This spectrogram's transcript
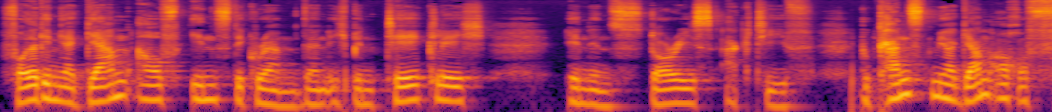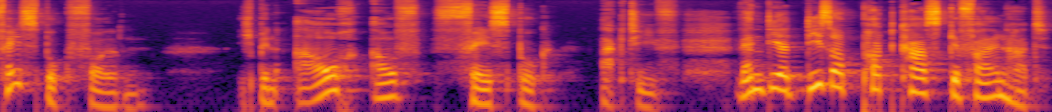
folge mir gern auf Instagram, denn ich bin täglich in den Stories aktiv. Du kannst mir gern auch auf Facebook folgen. Ich bin auch auf Facebook aktiv. Wenn dir dieser Podcast gefallen hat,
